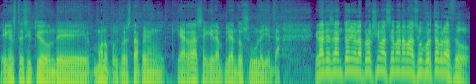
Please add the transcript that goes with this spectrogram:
en este sitio donde, bueno, pues Verstappen querrá seguir ampliando su leyenda. Gracias, Antonio. La próxima semana más. Un fuerte abrazo.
